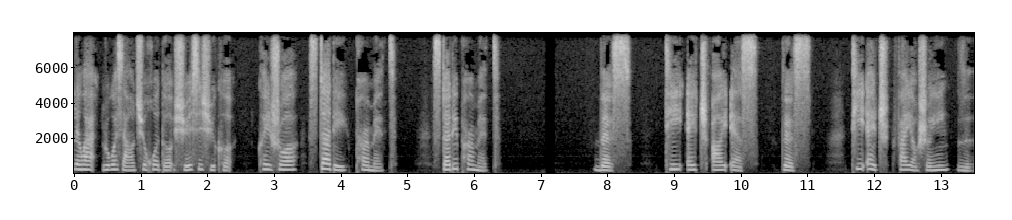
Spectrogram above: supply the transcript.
另外，如果想要去获得学习许可，可以说 study permit。study permit。This, t h i s, this, t h 发咬舌音 z，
